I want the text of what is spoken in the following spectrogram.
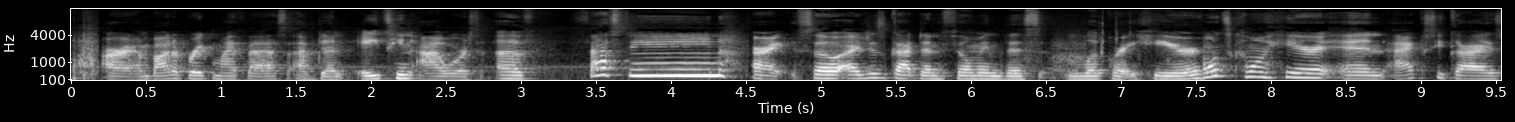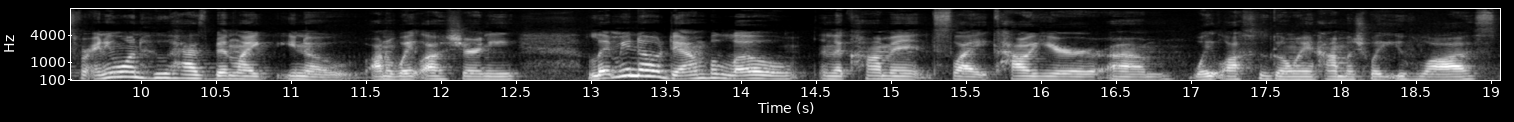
All right, I'm about to break my fast. I've done 18 hours of fasting. All right, so I just got done filming this look right here. I want to come on here and ask you guys, for anyone who has been like, you know, on a weight loss journey, let me know down below in the comments like how your um, weight loss is going how much weight you've lost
